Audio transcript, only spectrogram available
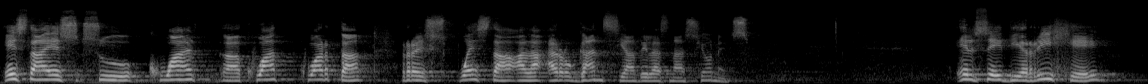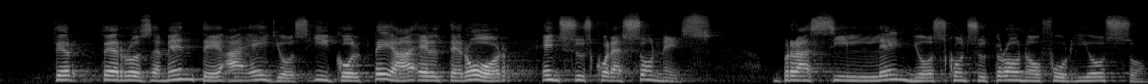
Esta es su ah, cuarta respuesta a la arrogancia de las naciones. Él se dirige ferozmente a ellos y golpea el terror en sus corazones brasileños con su trono furioso.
